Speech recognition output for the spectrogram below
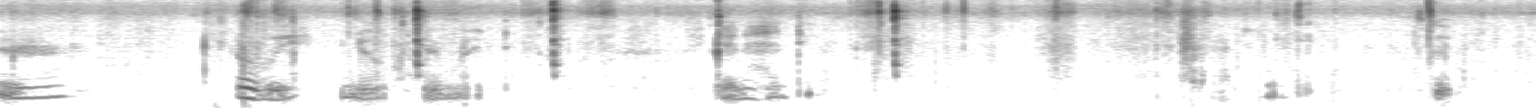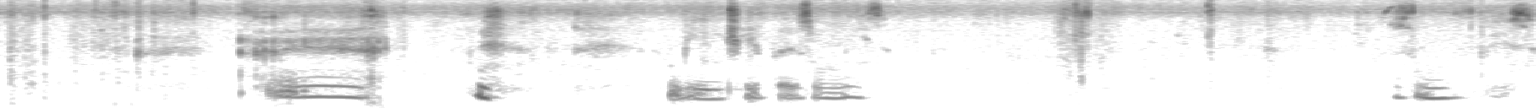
Er, Oh wait, no, never mind. I kinda had to. Okay, I'm being chased by zombies. Zombies.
